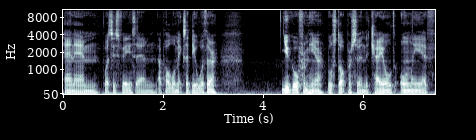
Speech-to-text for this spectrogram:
and um, what's his face? Um, Apollo makes a deal with her. You go from here. We'll stop pursuing the child only if,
